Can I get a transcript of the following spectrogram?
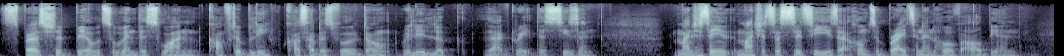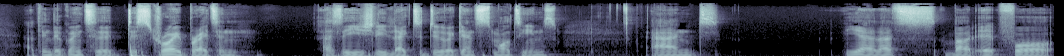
Spurs should be able to win this one comfortably because Huddersfield don't really look that great this season. Manchester Manchester City is at home to Brighton and Hove Albion. I think they're going to destroy Brighton as they usually like to do against small teams. And yeah, that's about it for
